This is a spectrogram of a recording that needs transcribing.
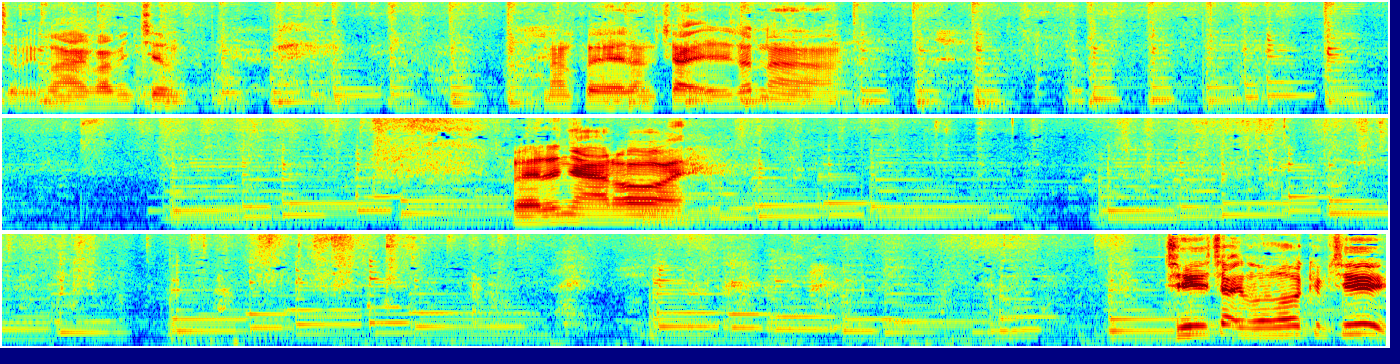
chuẩn bị mai gói bánh trưng. Đang về đang chạy rất là Về đến nhà rồi. Chi chạy vừa thôi Kim Chi.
